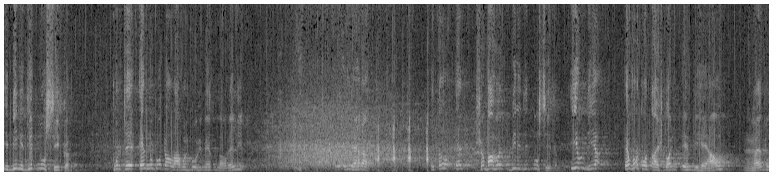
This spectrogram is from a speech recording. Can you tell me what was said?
e Benedito Mucica. Porque ele não controlava os movimentos, não. Ele, ele era. Então, ele chamava Benedito Mucica. E um dia, eu vou contar a história em termos de real, não é do,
